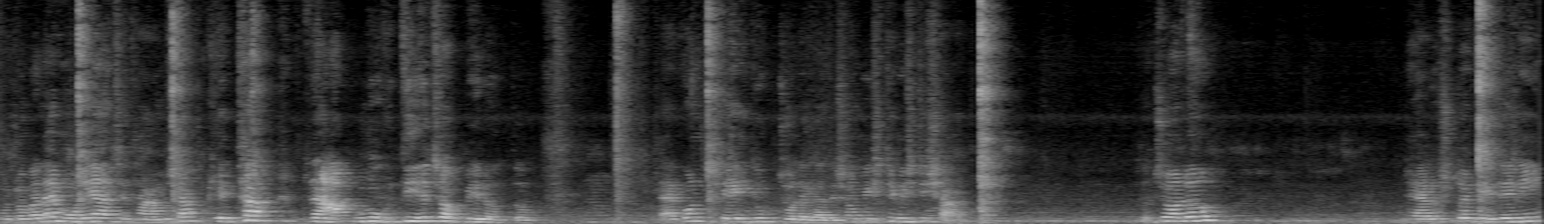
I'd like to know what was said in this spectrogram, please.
ছোটবেলায় মনে আছে থামস আপ খেতাম নাক মুখ দিয়ে সব বেরোতো। এখন সেই যুগ চলে গেছে, সব মিষ্টি মিষ্টি শাক তো চলো ঢ্যাঁড়সটা ভেজে নিই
